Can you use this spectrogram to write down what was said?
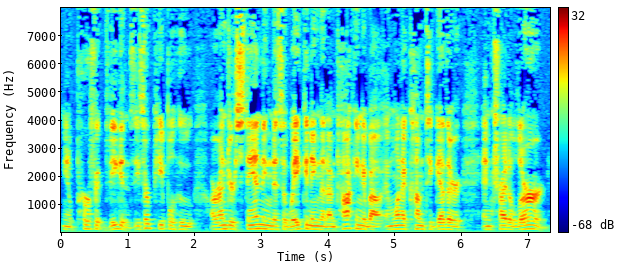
you know, perfect vegans. These are people who are understanding this awakening that I'm talking about and want to come together and try to learn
